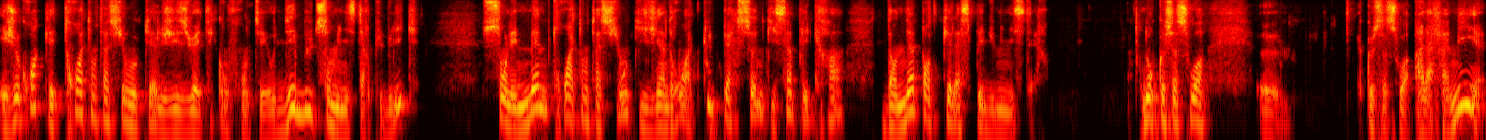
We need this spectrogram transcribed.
Et je crois que les trois tentations auxquelles Jésus a été confronté au début de son ministère public sont les mêmes trois tentations qui viendront à toute personne qui s'impliquera dans n'importe quel aspect du ministère. Donc que ce soit, euh, que ce soit à la famille,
